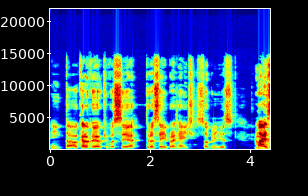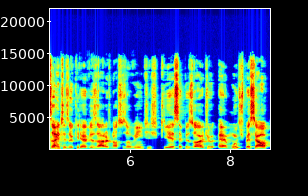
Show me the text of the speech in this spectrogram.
Então eu quero ver o que você trouxe aí pra gente sobre isso. Mas antes, eu queria avisar aos nossos ouvintes que esse episódio é muito especial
